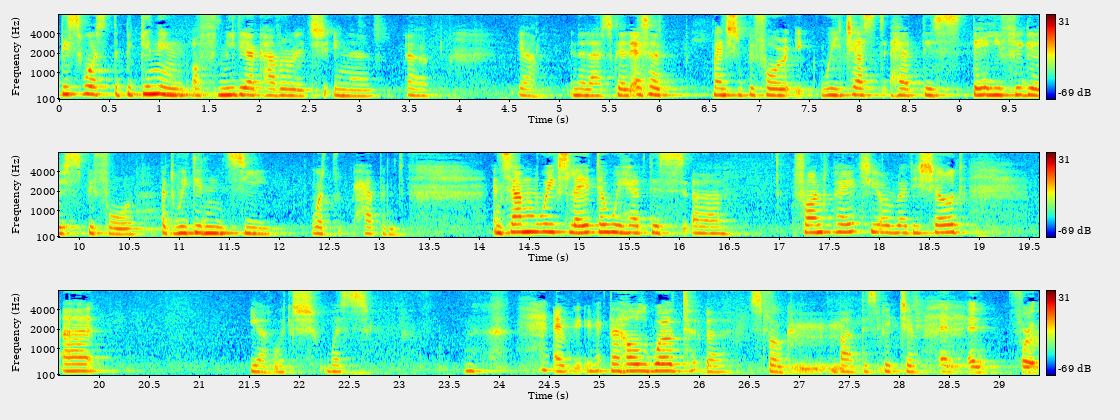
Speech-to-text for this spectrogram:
this was the beginning of media coverage in a, uh, yeah, in a large scale. As I mentioned before, we just had these daily figures before, but we didn't see what happened. And some weeks later, we had this uh, front page you already showed, uh, yeah, which was the whole world uh, spoke about this picture. And and for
